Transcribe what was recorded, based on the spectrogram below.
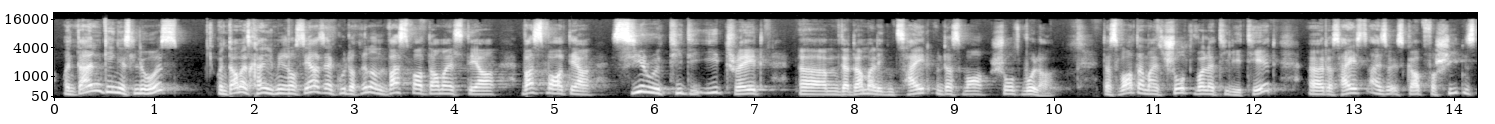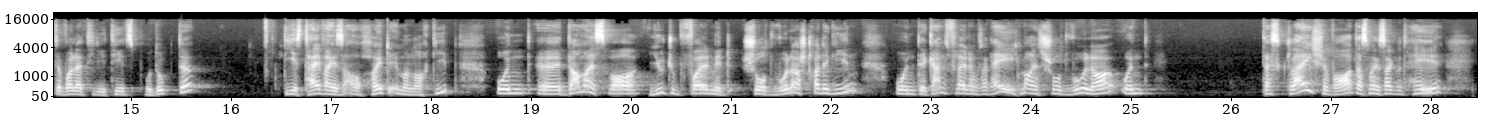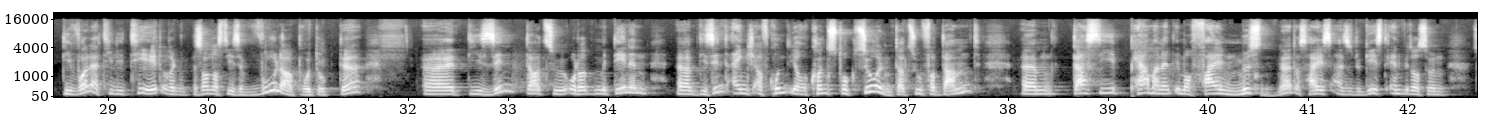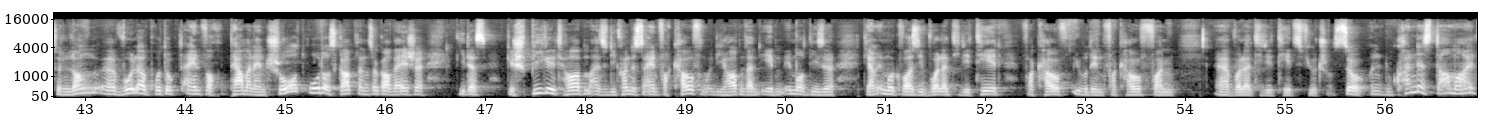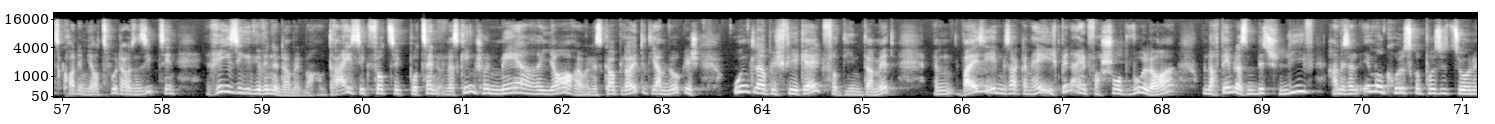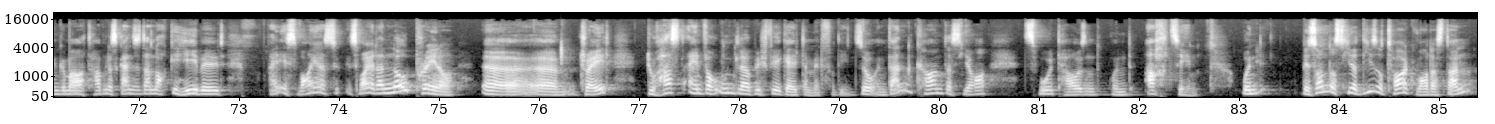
und dann ging es los. Und damals kann ich mich noch sehr, sehr gut erinnern, was war damals der, was war der Zero TTE Trade ähm, der damaligen Zeit und das war Short Vola. Das war damals Short Volatilität. Äh, das heißt also, es gab verschiedenste Volatilitätsprodukte die es teilweise auch heute immer noch gibt. Und äh, damals war YouTube voll mit Short-Vola-Strategien und äh, ganz viele haben gesagt, hey, ich mache jetzt Short-Vola. Und das Gleiche war, dass man gesagt hat, hey, die Volatilität oder besonders diese Vola-Produkte, die sind dazu, oder mit denen, äh, die sind eigentlich aufgrund ihrer Konstruktion dazu verdammt, ähm, dass sie permanent immer fallen müssen. Ne? Das heißt also, du gehst entweder so ein, so ein Long-Vola-Produkt einfach permanent short oder es gab dann sogar welche, die das gespiegelt haben. Also die konntest du einfach kaufen und die haben dann eben immer diese, die haben immer quasi Volatilität verkauft über den Verkauf von äh, Volatilitätsfutures. So, und du konntest damals, gerade im Jahr 2017, riesige Gewinne damit machen. 30, 40 Prozent. Und das ging schon mehrere Jahre. Und es gab Leute, die haben wirklich unglaublich viel Geld verdient damit, ähm, weil sie eben gesagt haben, hey, ich bin einfach Short Vola. Und nachdem das ein bisschen lief, haben sie dann immer größere Positionen gemacht, haben das Ganze dann noch gehebelt. Weil es war ja, es war ja der No-Brainer-Trade. Äh, Du hast einfach unglaublich viel Geld damit verdient. So, und dann kam das Jahr 2018. Und besonders hier dieser Tag war das dann,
